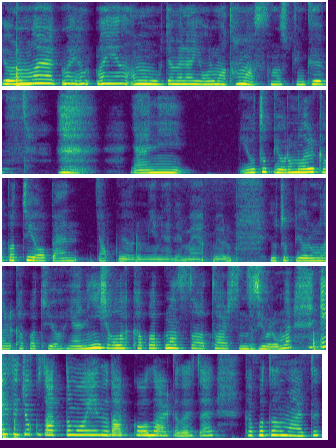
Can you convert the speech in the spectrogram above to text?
yorumlar atmayı unutmayın. Ama muhtemelen yorum atamazsınız çünkü yani YouTube yorumları kapatıyor. Ben yapmıyorum yemin ederim ben yapmıyorum. YouTube yorumları kapatıyor. Yani inşallah kapatmazsa atarsınız yorumlar. Neyse çok uzattım 17 dakika oldu arkadaşlar. Kapatalım artık.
